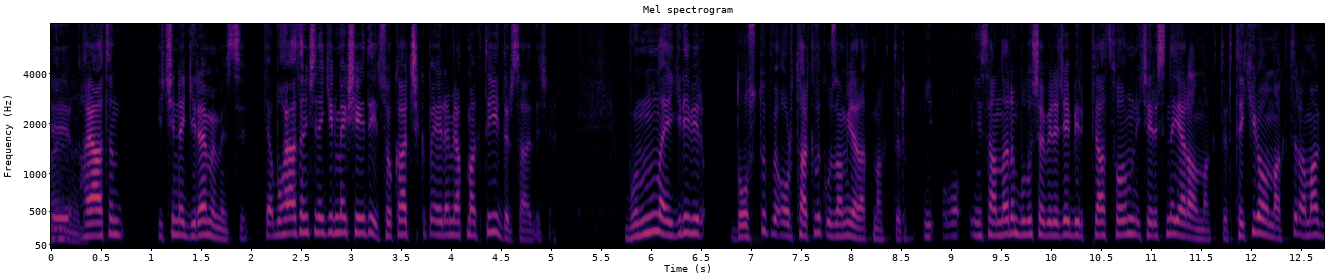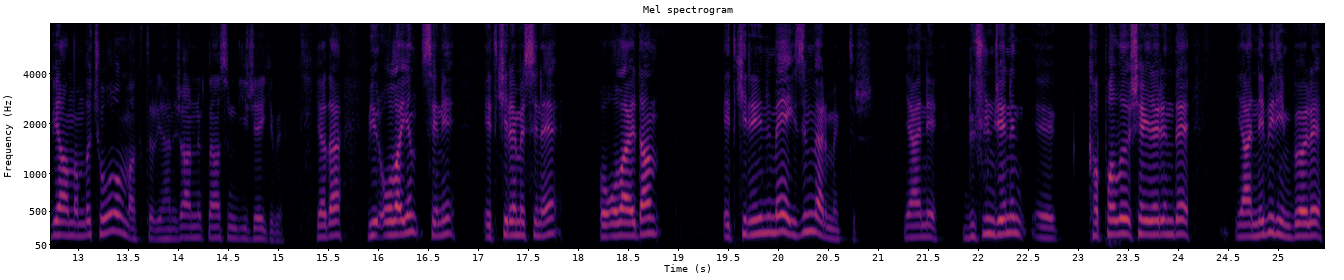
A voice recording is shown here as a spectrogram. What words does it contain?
e, hayatın içine girememesi. Ya bu hayatın içine girmek şey değil. Sokağa çıkıp eylem yapmak değildir sadece. Bununla ilgili bir dostluk ve ortaklık uzamı yaratmaktır. İnsanların buluşabileceği bir platformun içerisinde yer almaktır. Tekil olmaktır ama bir anlamda çoğul olmaktır. Yani Jean-Luc Nancy'nin diyeceği gibi. Ya da bir olayın seni etkilemesine, o olaydan etkilenilmeye izin vermektir. Yani düşüncenin e, kapalı şeylerinde yani ne bileyim böyle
